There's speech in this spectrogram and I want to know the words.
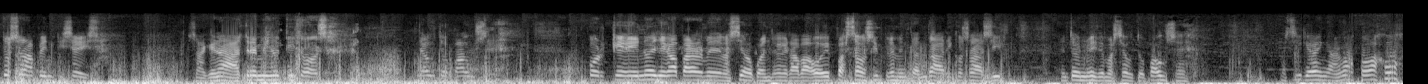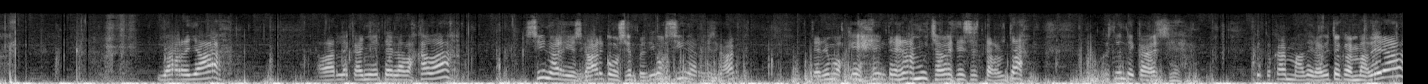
2 horas 26. O sea que nada, 3 minutitos de autopause porque no he llegado a pararme demasiado cuando he grabado, he pasado simplemente a andar y cosas así, entonces no hay demasiado autopause. Así que venga, más para abajo. Y ahora ya a darle cañete en la bajada sin arriesgar, como siempre digo, sin arriesgar. Tenemos que entrenar muchas veces esta ruta, cuestión de caerse, que tocar madera, voy a tocar madera,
